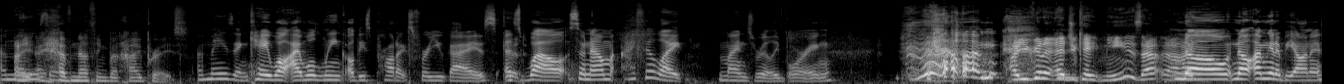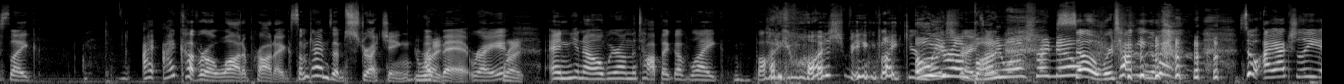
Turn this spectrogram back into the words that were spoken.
I, I have nothing but high praise Amazing. Okay, well, I will link all these products for you guys as well. So now I feel like mine's really boring. Um, are you gonna educate me is that uh, I- No, no, I'm gonna be honest. Like, I, I cover a lot of products. Sometimes I'm stretching a bit, right? Right. And you know, we're on the topic of like body wash being like your. oh you're on body wash right now So we're talking about. so I actually,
